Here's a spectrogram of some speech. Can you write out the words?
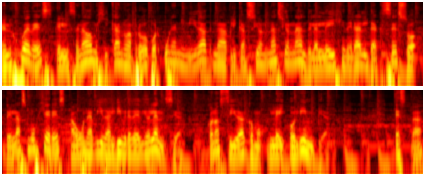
El jueves, el Senado mexicano aprobó por unanimidad la aplicación nacional de la Ley General de Acceso de las Mujeres a una Vida Libre de Violencia, conocida como Ley Olimpia. Esta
